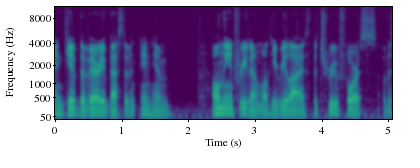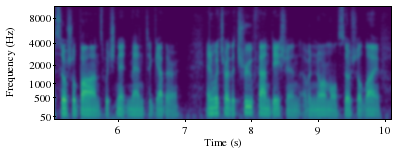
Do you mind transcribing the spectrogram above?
and give the very best of, in him. Only in freedom will he realize the true force of the social bonds which knit men together and which are the true foundation of a normal social life.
